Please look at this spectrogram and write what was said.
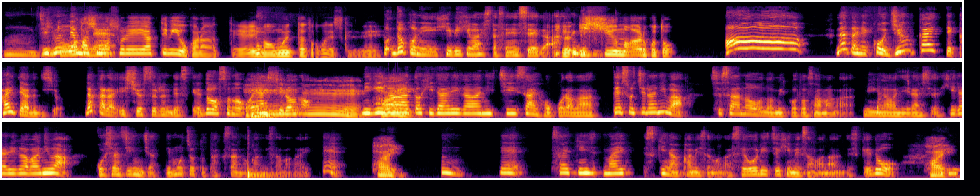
うん、自分でもね、私もそれやってみようかなって今思ったところですけどね。どこに響きました、先生が？いや、一周回ること。ああなんかね、こう、巡回って書いてあるんですよ。だから一周するんですけど、そのお社の右側とはい左側に小さい祠があって、そちらにはスサノオノミコト様が右側にいらっしゃる。左側には五社神社ってもうちょっとたくさんの神様がいて、はい。うん。で、最近、前好きな神様がセオリツ姫様なんですけど、はい。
